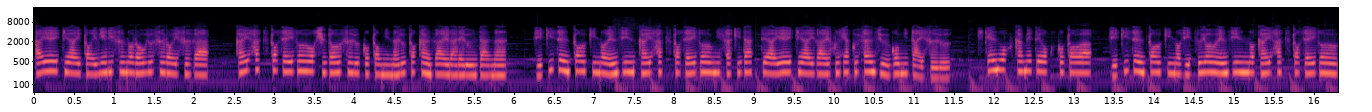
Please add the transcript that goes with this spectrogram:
IHI とイギリスのロールスロイスが、開発と製造を主導することになると考えられるんだな。次期戦闘機のエンジン開発と製造に先立って IHI が F135 に対する知見を深めておくことは、次期戦闘機の実用エンジンの開発と製造、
